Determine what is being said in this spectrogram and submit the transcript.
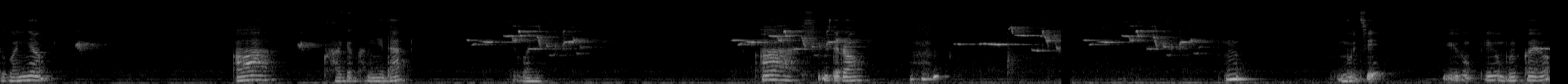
요건요. 아, 가격합니다. 요건 아, 힘들어. 음? 뭐지? 이거 이거 뭘까요?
